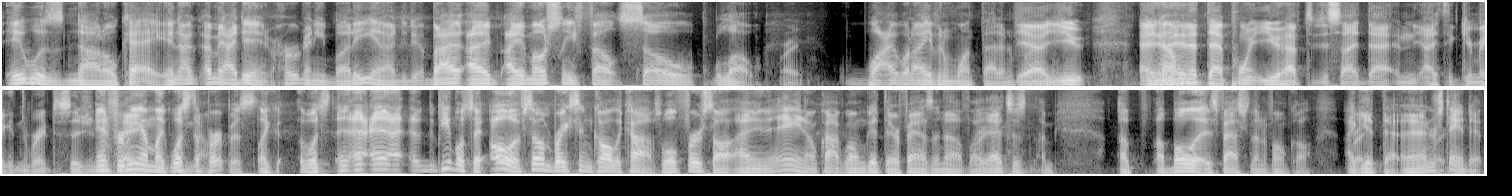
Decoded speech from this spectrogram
it was not okay. And I, I mean, I didn't hurt anybody, and I did, but I, I, I emotionally felt so low. right. Why would I even want that in front Yeah. of me? You. And, know? and at that point, you have to decide that, and I think you're making the right decision. And for me, I'm like, what's the purpose? Like, what's and, and, and people say, oh, if someone breaks in, call the cops. Well, first off, I mean, ain't no cop gonna get there fast enough. Like that's just I'm, a, a bullet is faster than a phone call. I get that, and I understand it.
